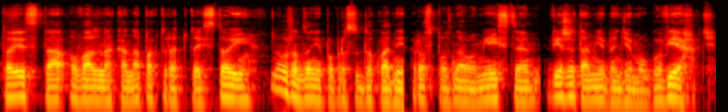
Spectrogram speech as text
to jest ta owalna kanapa, która tutaj stoi. No, urządzenie po prostu dokładnie rozpoznało miejsce. Wie, że tam nie będzie mogło wjechać.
